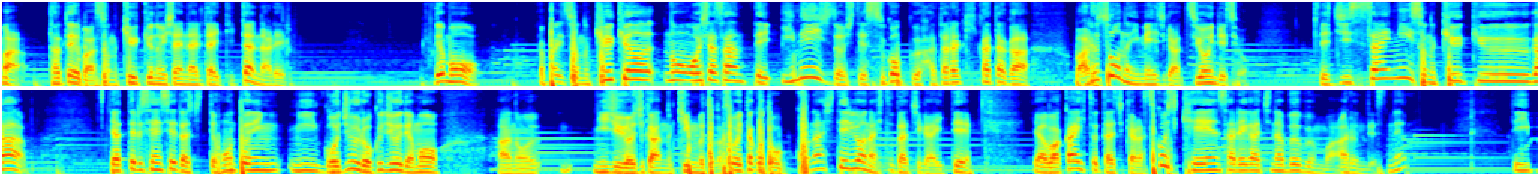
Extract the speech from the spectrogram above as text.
まあ例えばその救急の医者になりたいって言ったらなれる。でもやっぱりその救急のお医者さんってイメージとしてすごく働き方が悪そうなイメージが強いんですよ。で実際にその救急がやってる先生たちって本当に5060でもあの24時間の勤務とかそういったことをこなしているような人たちがいていや若い人たちから少し敬遠されがちな部分もあるんですね。で一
